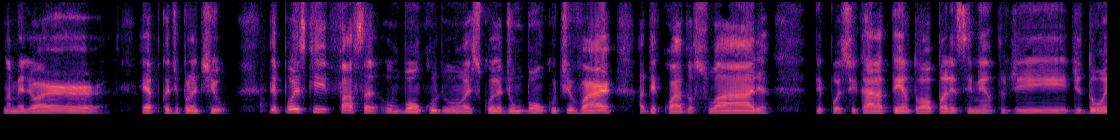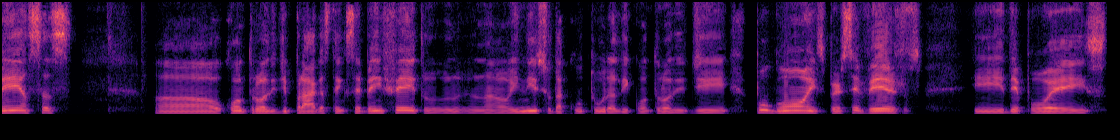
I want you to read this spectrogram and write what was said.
na melhor época de plantio. Depois que faça um bom, uma escolha de um bom cultivar, adequado à sua área, depois ficar atento ao aparecimento de, de doenças, Uh, o controle de pragas tem que ser bem feito. No início da cultura ali, controle de pulgões, percevejos e depois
